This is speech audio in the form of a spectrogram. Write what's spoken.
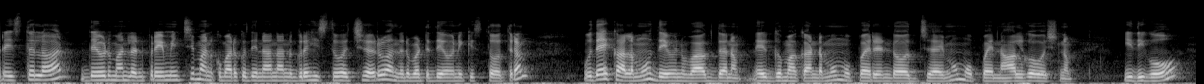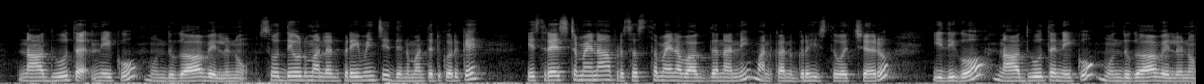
ప్రైస్తలా దేవుడు మనలను ప్రేమించి మనకు మరొక దినాన్ని అనుగ్రహిస్తూ వచ్చారు. అందుని బట్టి దేవునికి స్తోత్రం. ఉదయకాలము దేవుని వాగ్దానం. నిర్గమకాండము ముప్పై రెండో అధ్యాయము ముప్పై నాలుగో వచనం. ఇదిగో నా దూత నీకు ముందుగా వెళ్ళును. సో దేవుడు మనల్ని ప్రేమించి దినమంతటి కొరకే ఈ శ్రేష్టమైన ప్రశస్తమైన వాగ్దానాన్ని మనకు అనుగ్రహిస్తూ వచ్చారు. ఇదిగో నా దూత నీకు ముందుగా వెళ్ళును.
